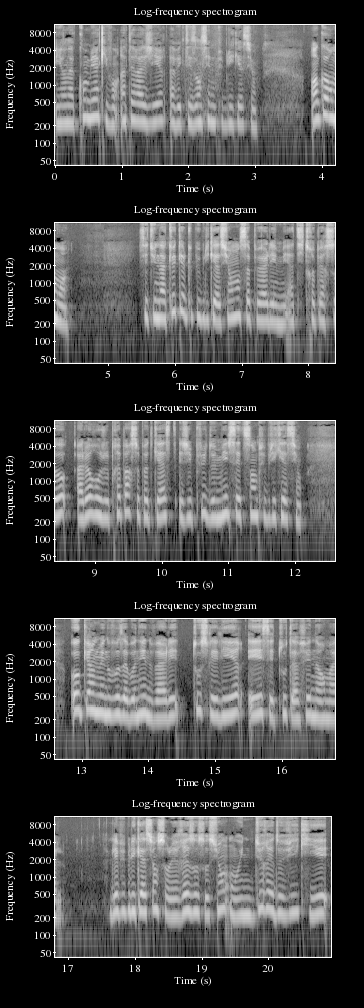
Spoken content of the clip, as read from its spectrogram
il y en a combien qui vont interagir avec tes anciennes publications? Encore moins. Si tu n'as que quelques publications, ça peut aller, mais à titre perso, à l'heure où je prépare ce podcast, j'ai plus de 1700 publications. Aucun de mes nouveaux abonnés ne va aller tous les lire et c'est tout à fait normal. Les publications sur les réseaux sociaux ont une durée de vie qui est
